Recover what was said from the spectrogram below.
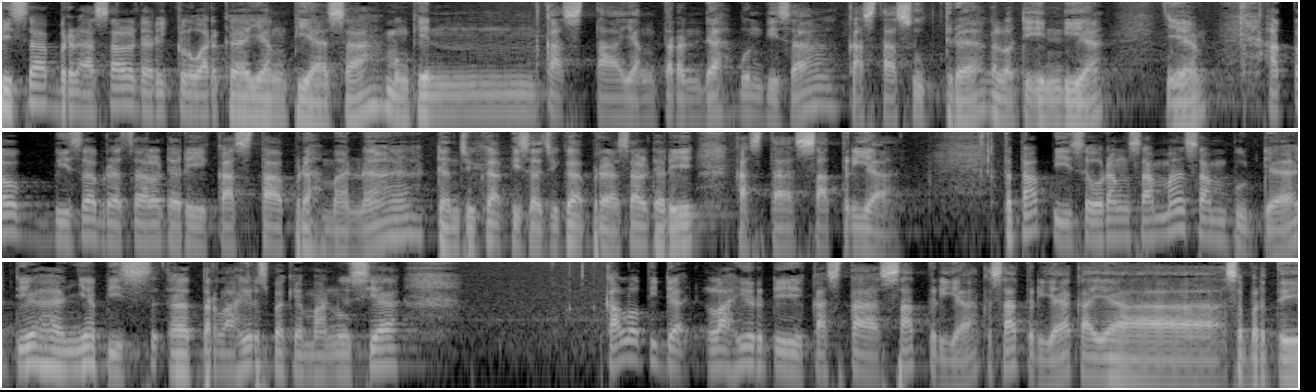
bisa berasal dari keluarga yang biasa, mungkin kasta yang terendah pun bisa, kasta sudra kalau di India, ya. Atau bisa berasal dari kasta brahmana dan juga bisa juga berasal dari kasta satria. Tetapi seorang sama Sam Buddha dia hanya bisa uh, terlahir sebagai manusia kalau tidak lahir di kasta satria, kesatria kayak seperti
